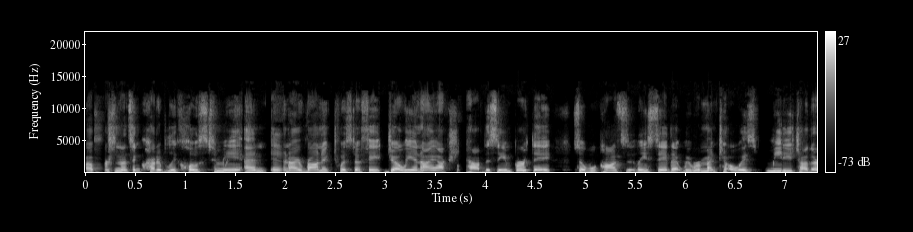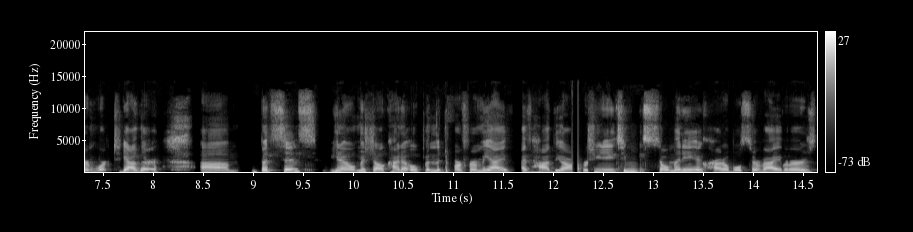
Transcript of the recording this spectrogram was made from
a person that's incredibly close to me and in an ironic twist of fate joey and i actually have the same birthday so we'll constantly say that we were meant to always meet each other and work together. Um, but since you know michelle kind of opened the door for me I've, I've had the opportunity to meet so many incredible survivors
